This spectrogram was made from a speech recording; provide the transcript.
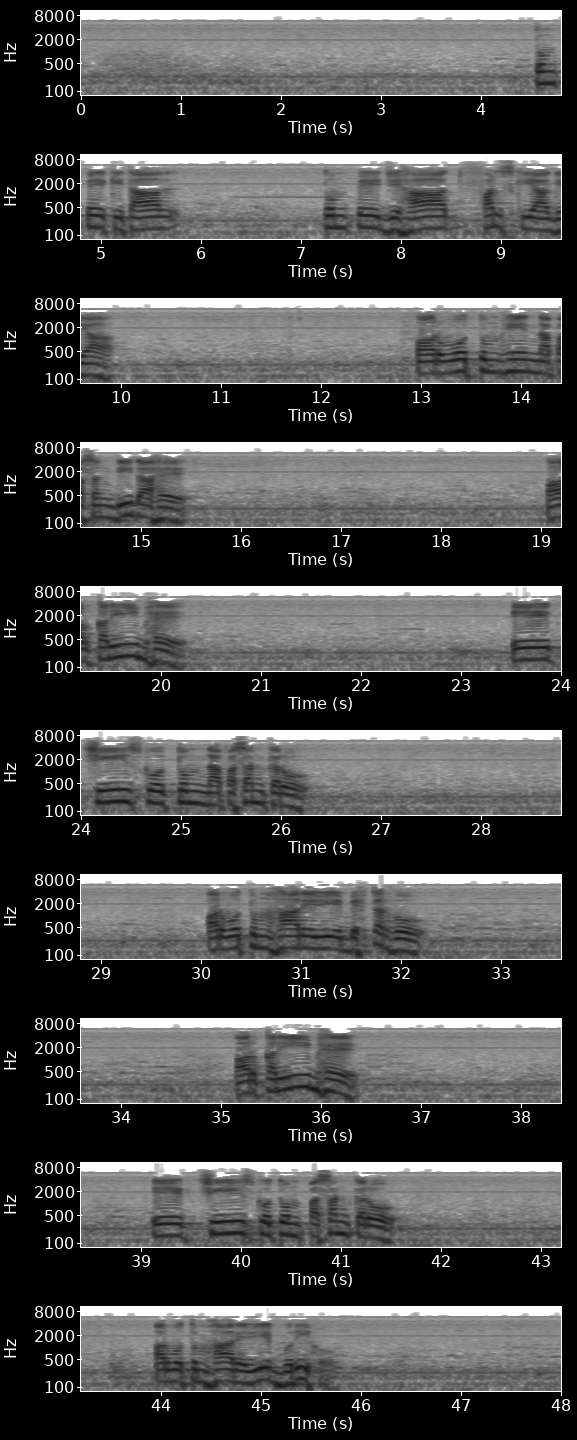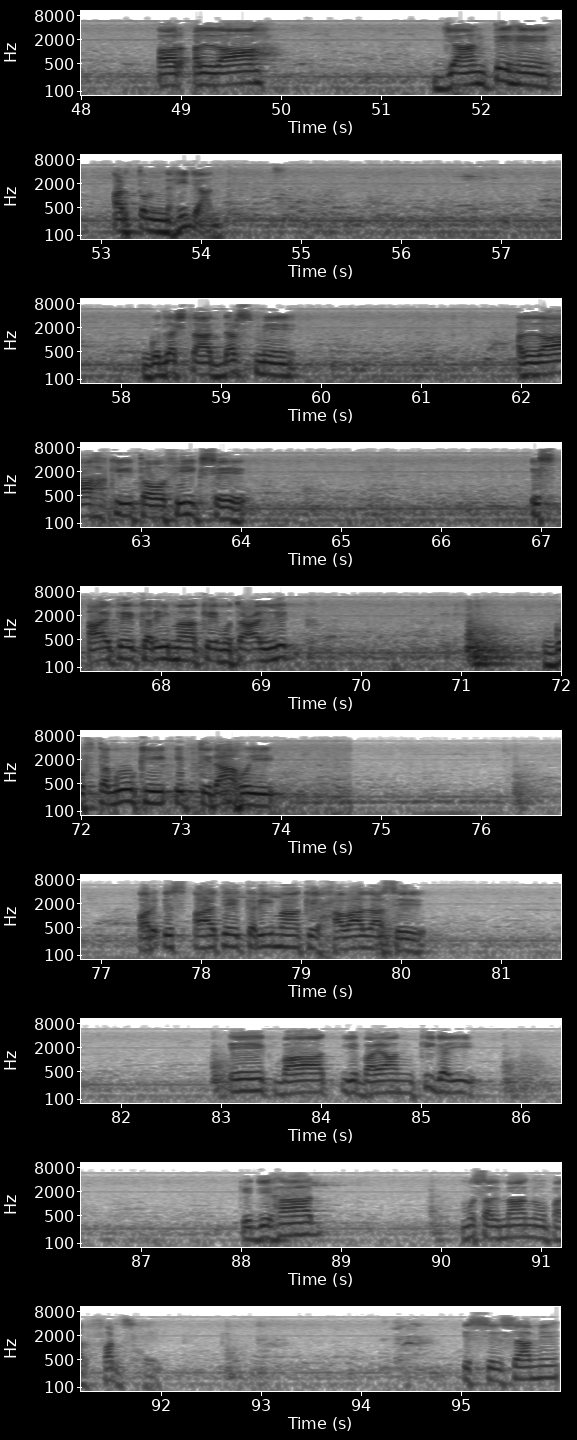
تم پہ کتال تم پہ جہاد فرض کیا گیا، اور وہ تمہیں ناپسندیدہ ہے اور قریب ہے۔ ایک چیز کو تم ناپسند کرو اور وہ تمہارے لیے بہتر ہو۔ اور قریب ہے۔ ایک چیز کو تم پسند کرو اور وہ تمہارے لیے بری ہو۔ اور اللہ جانتے ہیں اور تم نہیں جانتے۔ گزشتہ درس میں اللہ کی توفیق سے اس آیت کریمہ کے متعلق گفتگو کی ابتدا ہوئی اور اس آیت کریمہ کے حوالہ سے ایک بات یہ بیان کی گئی کہ جہاد مسلمانوں پر فرض ہے۔ اس سلسلہ میں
